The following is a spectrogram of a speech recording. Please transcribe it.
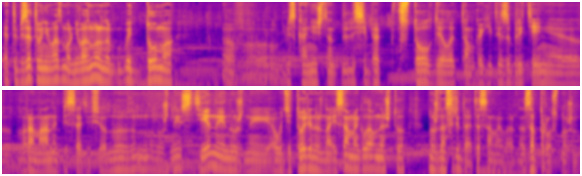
Это без этого невозможно. Невозможно быть дома бесконечно для себя в стол делать там какие-то изобретения, романы писать и все. Ну, ну, нужны стены, нужны аудитория нужна. И самое главное, что нужна среда. Это самое важное. Запрос нужен.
